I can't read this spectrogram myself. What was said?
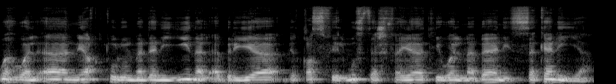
وهو الآن يقتل المدنيين الأبرياء بقصف المستشفيات والمباني السكنية.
